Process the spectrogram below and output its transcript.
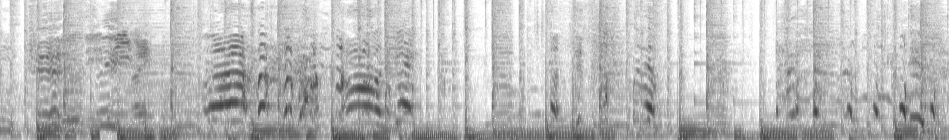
One, two, three. Oh, get!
